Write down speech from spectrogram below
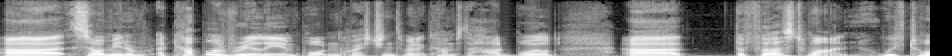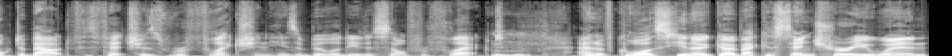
Uh, so, I mean, a, a couple of really important questions when it comes to hard boiled. Uh, the first one, we've talked about Fetch's reflection, his ability to self reflect. Mm-hmm. And of course, you know, go back a century when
